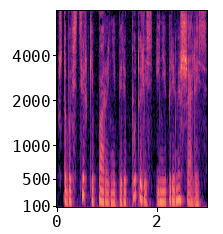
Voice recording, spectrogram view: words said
чтобы в стирке пары не перепутались и не перемешались.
